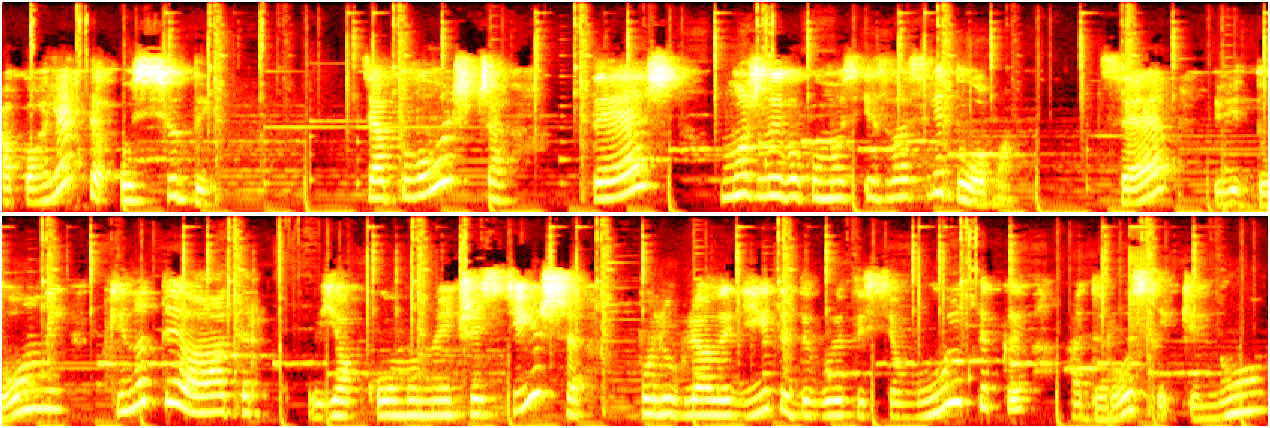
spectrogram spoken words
А погляньте ось сюди. Ця площа теж, можливо, комусь із вас відома. Це відомий кінотеатр, в якому найчастіше полюбляли діти дивитися мультики, а дорослі кіно.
